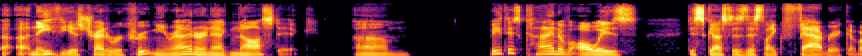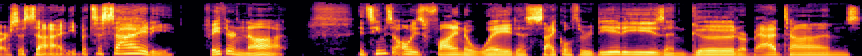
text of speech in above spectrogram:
an atheist try to recruit me, right? Or an agnostic. Um, faith is kind of always discussed as this like fabric of our society, but society, faith or not, it seems to always find a way to cycle through deities and good or bad times.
